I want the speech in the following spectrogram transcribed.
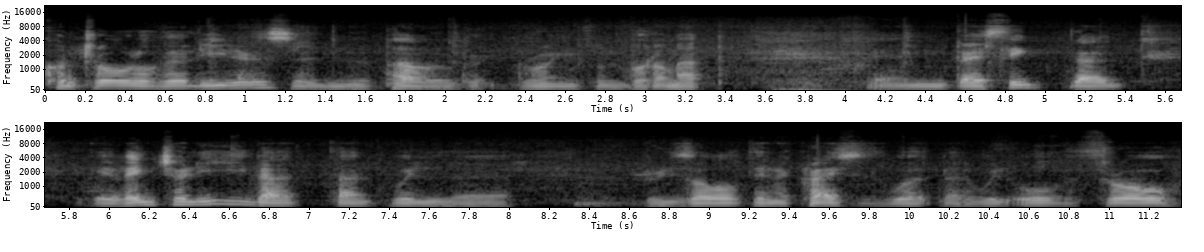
control of their leaders and the power growing from bottom up, and I think that eventually that that will. Uh, result in a crisis that will overthrow,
